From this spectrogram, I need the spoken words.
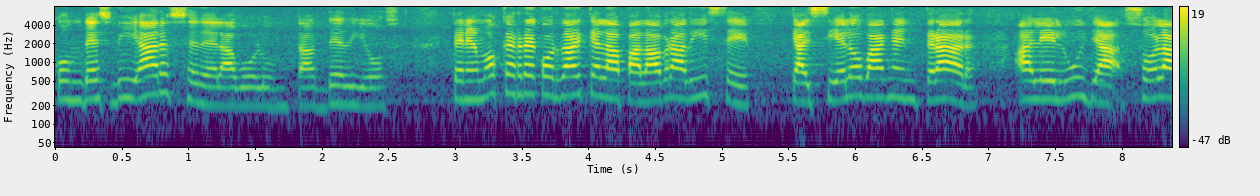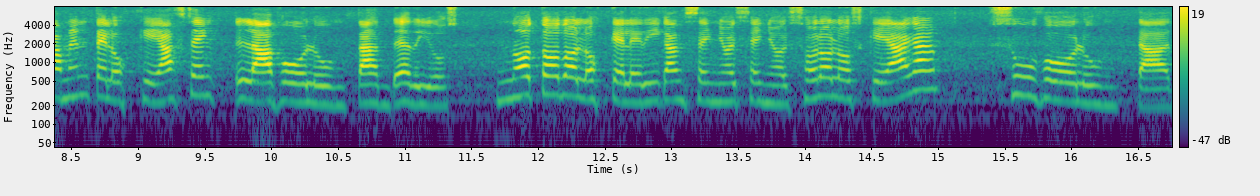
con desviarse de la voluntad de Dios. Tenemos que recordar que la palabra dice que al cielo van a entrar, aleluya, solamente los que hacen la voluntad de Dios. No todos los que le digan Señor, Señor, solo los que hagan su voluntad.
